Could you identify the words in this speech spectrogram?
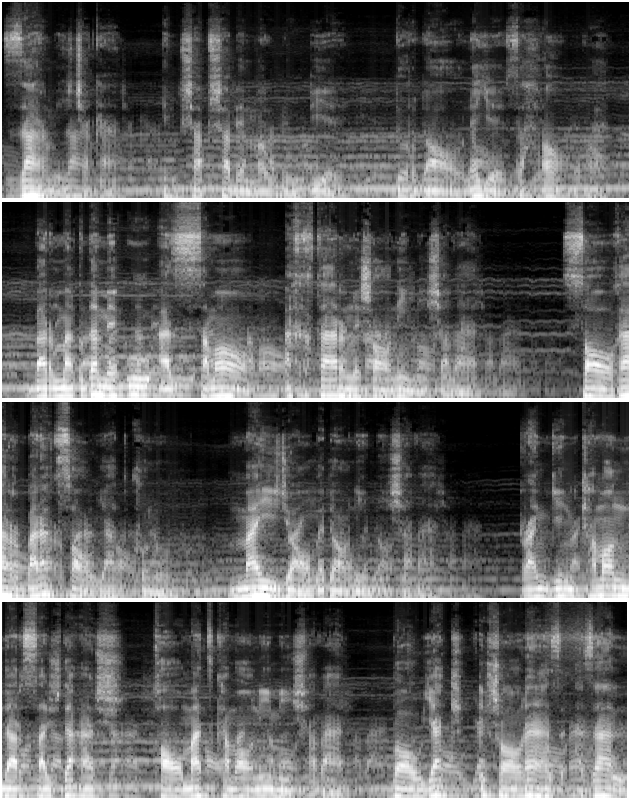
زر می چکد. امشب شب مولودی دردانه زهرا بود. بر مقدم او از سما اختر نشانی می شود. ساغر برق ساید کنون می جاودانی می شود. رنگین کمان در سجده اش قامت کمانی می شود با یک اشاره از ازل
